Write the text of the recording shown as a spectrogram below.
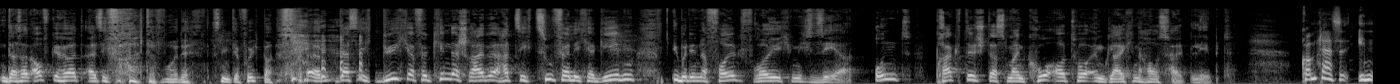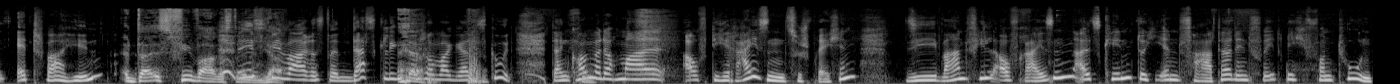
Das hat aufgehört, als ich Vater wurde. Das klingt ja furchtbar. Ähm, dass ich Bücher für Kinder schreibe, hat sich zufällig ergeben. Über den Erfolg freue ich mich sehr. Und praktisch, dass mein Co-Autor im gleichen Haushalt lebt. Kommt das in etwa hin? Da ist viel Wahres drin. Da ist viel ja. Wahres drin. Das klingt ja. doch schon mal ganz gut. Dann kommen wir doch mal auf die Reisen zu sprechen. Sie waren viel auf Reisen als Kind durch Ihren Vater, den Friedrich von Thun.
